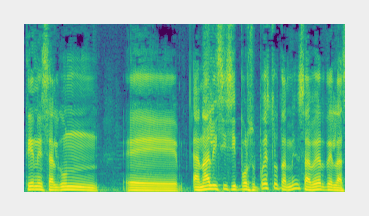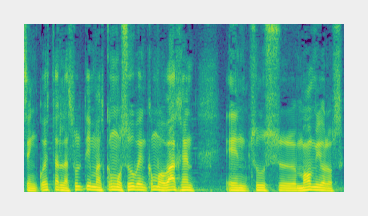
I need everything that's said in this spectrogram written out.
¿Tienes algún eh, análisis y por supuesto también saber de las encuestas, las últimas, cómo suben, cómo bajan en sus uh, momios los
